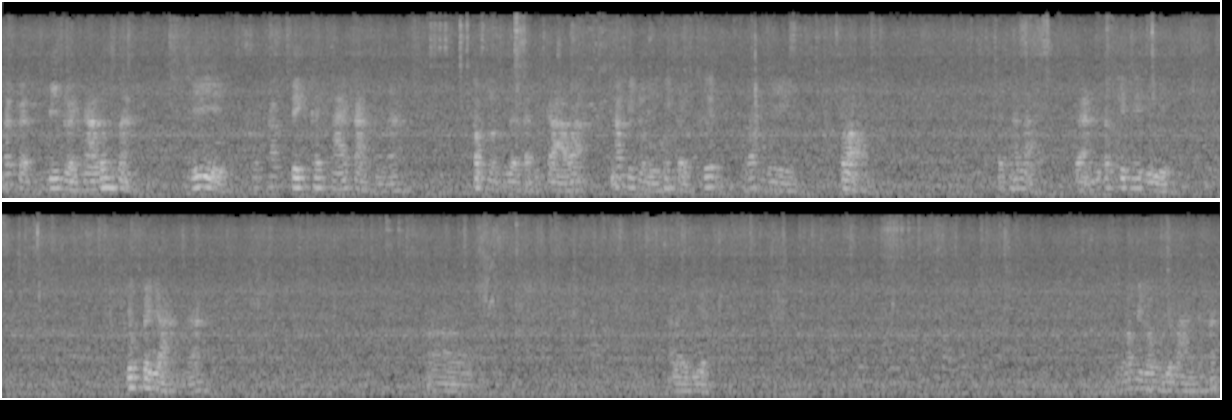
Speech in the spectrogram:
ถ้าเกิดมีหน่วยงานลักษณะที่ค่อนข้างติ๊กคล้าย ๆ กันนะกำหนดเลยกติกาว่า ถ้ามีหน่วยที่เกิดขึ้นแล้วมีกรอบเป็นเท่าไหร่แต่อันนี้ต้องคิดให้ดี ยกตัวอย่างนะ อะไรเดียเรามีโรงพยาบาลนะฮะ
